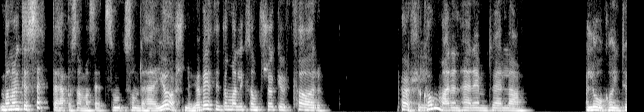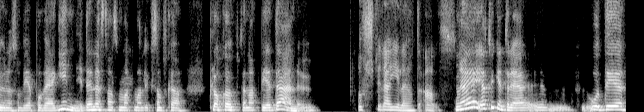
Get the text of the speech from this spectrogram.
man har inte sett det här på samma sätt som, som det här görs nu. Jag vet inte om man liksom försöker för, försigkomma mm. den här eventuella lågkonjunkturen som vi är på väg in i. Det är nästan som att man liksom ska plocka upp den att vi är där nu. Usch, det där gillar jag inte alls. Nej, jag tycker inte det. Och det,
